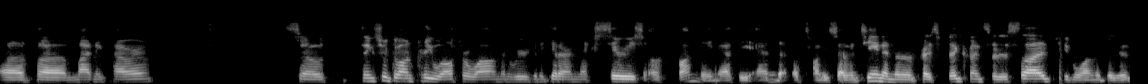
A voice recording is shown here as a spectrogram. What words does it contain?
of uh, mining power so things were going pretty well for a while, and then we were going to get our next series of funding at the end of 2017, and then the price of Bitcoin started to slide. People wanted to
